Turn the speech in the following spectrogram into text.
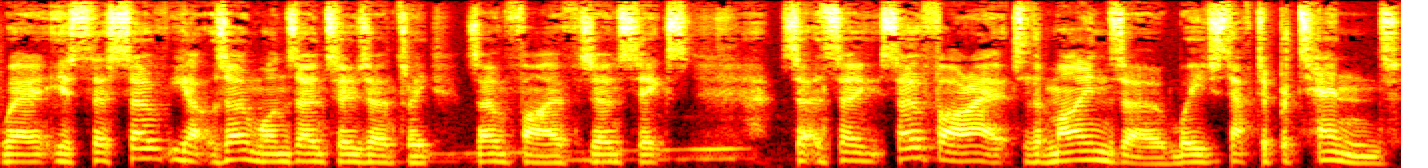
where it's there's so you got zone one, zone two, zone three, zone five, zone six, so so so far out to the mine zone where you just have to pretend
